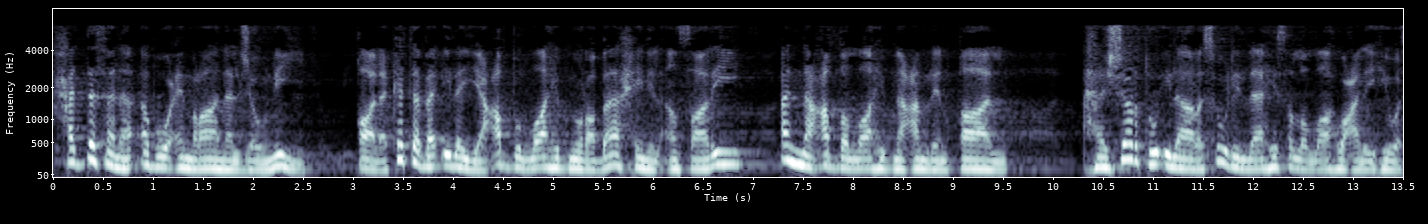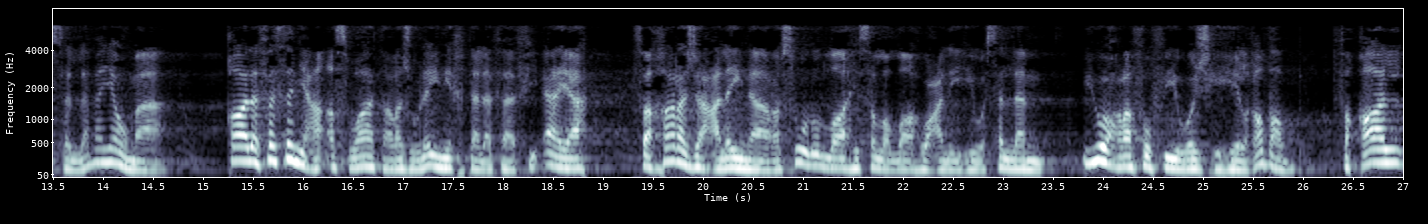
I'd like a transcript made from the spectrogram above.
حدثنا أبو عمران الجوني. قال كتب إلي عبد الله بن رباح الأنصاري أن عبد الله بن عمرو قال هجرت إلى رسول الله صلى الله عليه وسلم يوما. قال فسمع أصوات رجلين اختلفا في آية فخرج علينا رسول الله صلى الله عليه وسلم يعرف في وجهه الغضب. فقال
